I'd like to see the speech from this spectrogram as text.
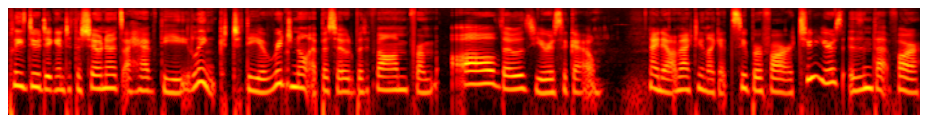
please do dig into the show notes. I have the link to the original episode with Von from all those years ago. I know, I'm acting like it's super far. Two years isn't that far.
